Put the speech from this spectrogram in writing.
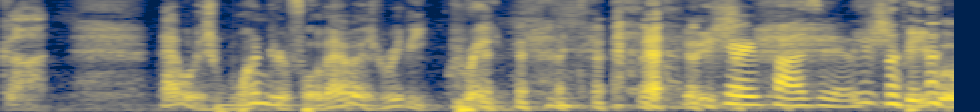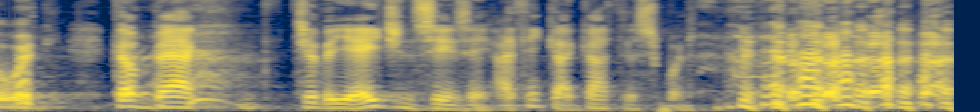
God, that was wonderful. That was really great." Very positive. These people would come back to the agency and say, "I think I got this one."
